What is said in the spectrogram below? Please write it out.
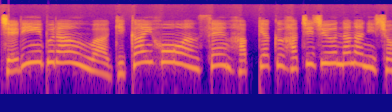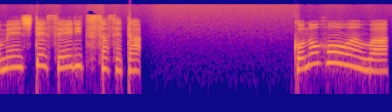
ジェリー・ブラウンは議会法案1887に署名して成立させた。この法案は、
